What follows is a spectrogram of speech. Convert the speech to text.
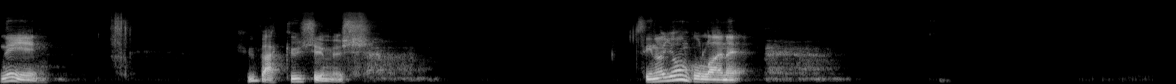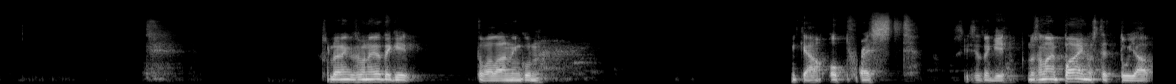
Niin, hyvä kysymys. Siinä on jonkunlainen tulee niin semmoinen jotenkin tavallaan niin kuin, mikä on oppressed, siis jotenkin, no sellainen painostettu ja,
